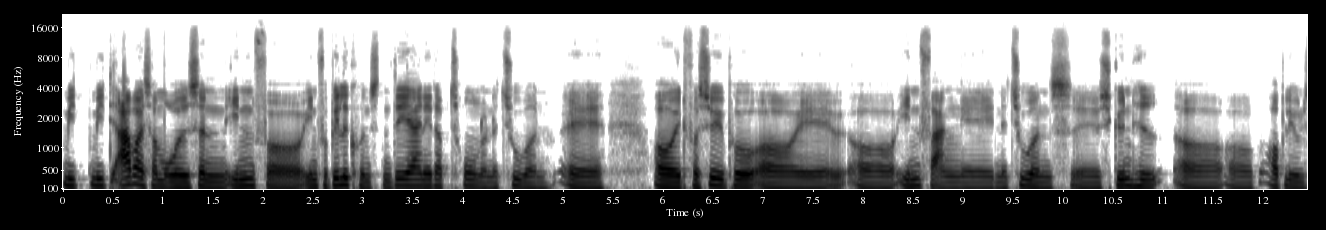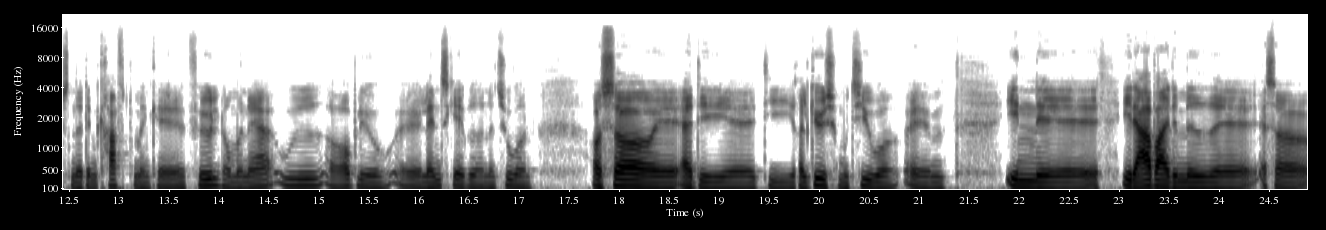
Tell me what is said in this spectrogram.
mit, mit arbejdsområde sådan inden, for, inden for billedkunsten, det er netop troen og naturen. Øh, og et forsøg på at, øh, at indfange øh, naturens øh, skønhed og, og oplevelsen af den kraft, man kan føle, når man er ude og opleve øh, landskabet og naturen. Og så øh, er det øh, de religiøse motiver. Øh, en, øh, et arbejde med, øh, altså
